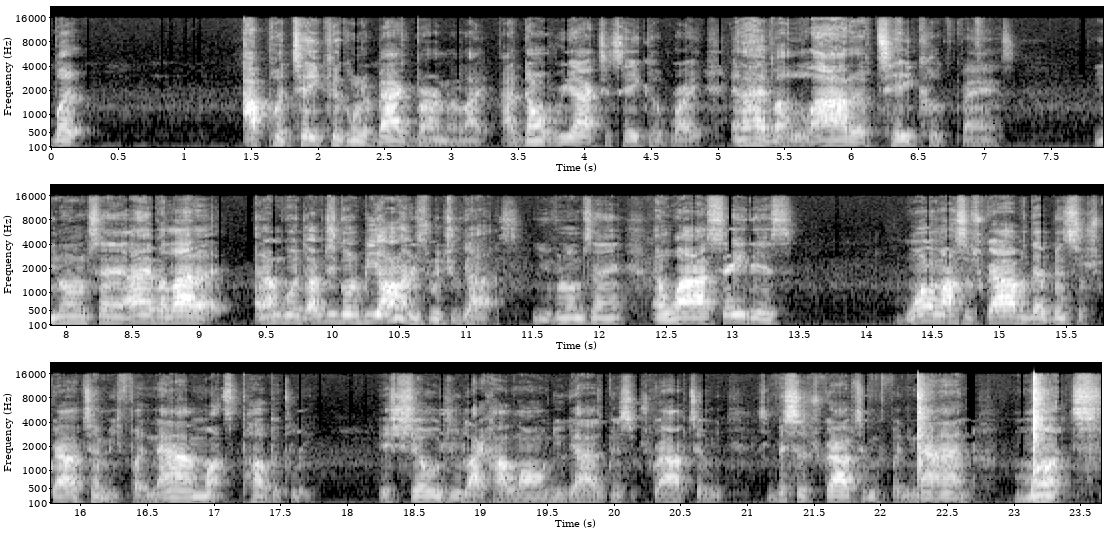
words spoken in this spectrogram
But I put Taekook on the back burner. Like I don't react to Taekook, right? And I have a lot of Taekook fans. You know what I'm saying? I have a lot of, and I'm going. To, I'm just going to be honest with you guys. You know what I'm saying? And why I say this, one of my subscribers that been subscribed to me for nine months publicly. It shows you like how long you guys been subscribed to me. She's been subscribed to me for nine months,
